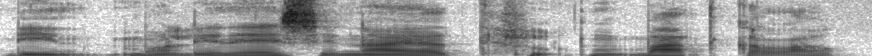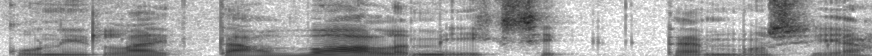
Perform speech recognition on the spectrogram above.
niin mä olin ensin ajatellut matkalaukkuuni laittaa valmiiksi tämmöisiä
